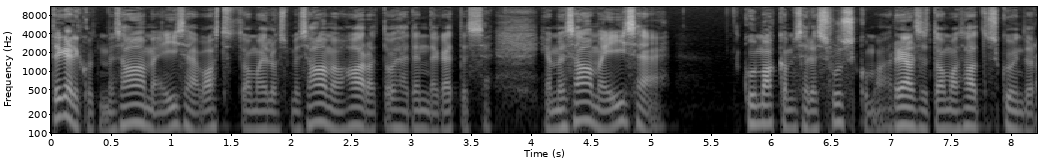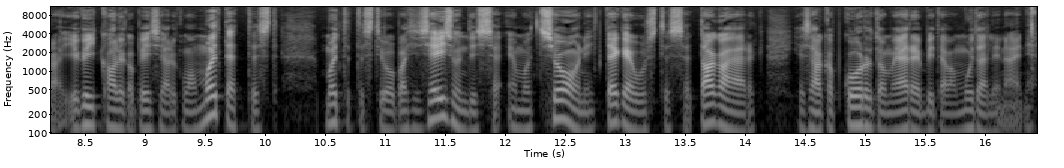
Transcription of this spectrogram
tegelikult me saame ise vastutada oma elust, me saame haarata ohjad enda kätesse ja me saame ise kui me hakkame sellesse uskuma, reaalselt oma saatust kujundada ja kõik algab esialgu oma mõtetest, mõtetest jõuab asi seisundisse, emotsiooni, tegevustesse, tagajärg ja see hakkab korduma järjepideva mudelina, on ju.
